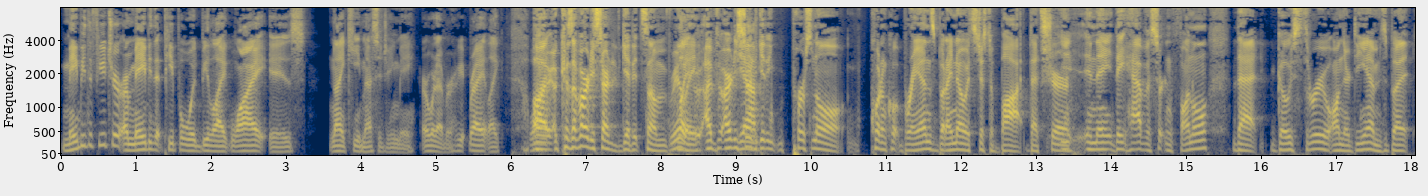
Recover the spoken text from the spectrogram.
maybe the future, or maybe that people would be like, "Why is Nike messaging me?" or whatever, right? Like, why? Because I've already started to get it some. Really? like, I've already started Yeah. getting personal quote unquote brands, but I know it's just a bot. That's Sure. and they they have a certain funnel that goes through on their DMs, but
